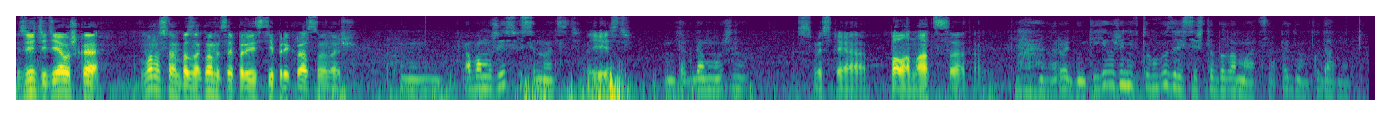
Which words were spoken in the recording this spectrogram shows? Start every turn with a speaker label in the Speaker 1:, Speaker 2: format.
Speaker 1: Извините, девушка, можно с вами познакомиться и провести прекрасную ночь?
Speaker 2: А вам уже есть 18?
Speaker 1: Есть.
Speaker 2: Ну, тогда можно.
Speaker 1: В смысле, а поломаться там.
Speaker 2: Родненький, я уже не в том возрасте, чтобы ломаться. Пойдем, куда надо?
